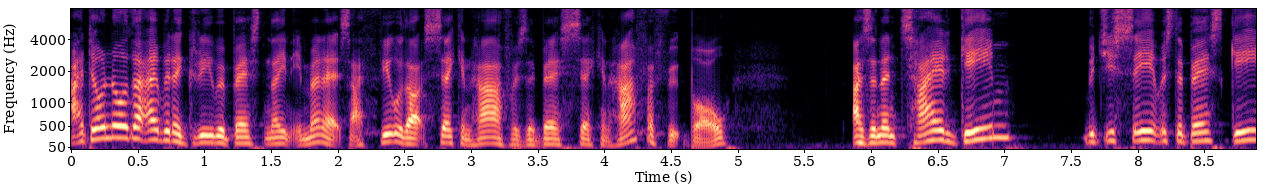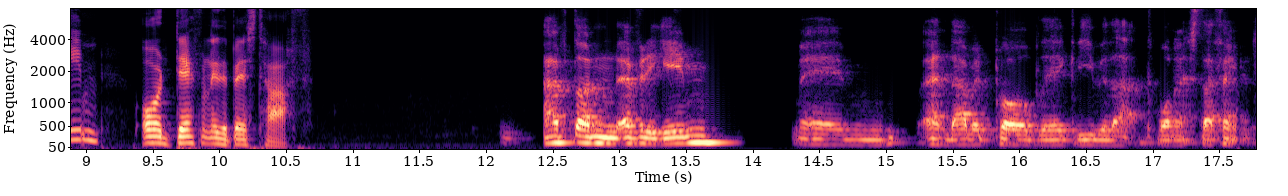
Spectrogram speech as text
I don't know that I would agree with best 90 minutes. I feel that second half was the best second half of football. As an entire game, would you say it was the best game or definitely the best half? I've done every game, um, and I would probably agree with that. To be honest, I think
